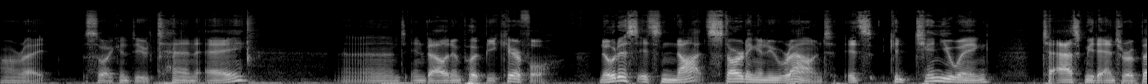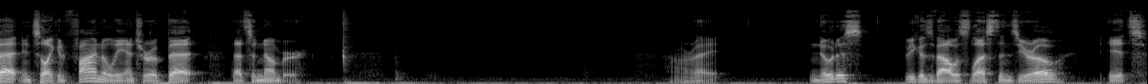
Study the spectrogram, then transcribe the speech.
All right, so I can do 10A and invalid input, be careful. Notice it's not starting a new round, it's continuing to ask me to enter a bet until I can finally enter a bet that's a number. All right. Notice because val is less than zero, it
